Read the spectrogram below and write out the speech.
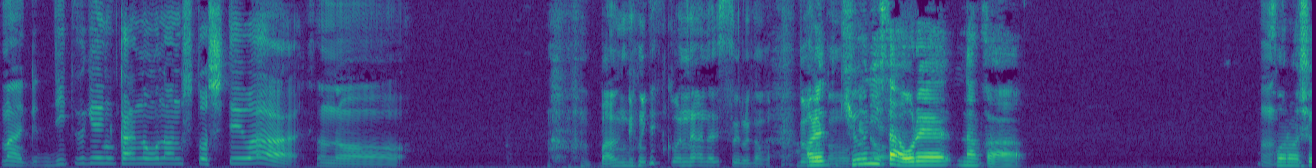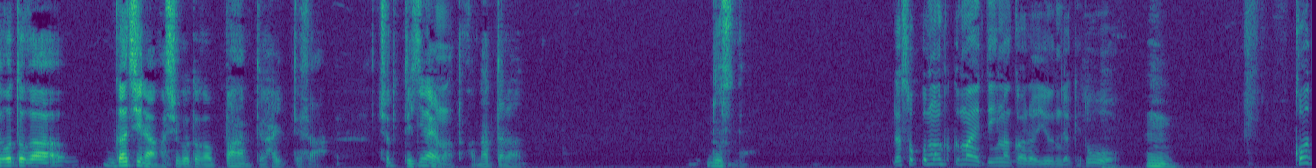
まあ実現可能なとしてはその 番組でこんな話するのもど。あれ急にさ、俺、なんか、うん。この仕事が、ガチな仕事がバーンって入ってさ、ちょっとできないわとかなったら、どうすんの？だそこも含まれて今から言うんだけどうん。こっ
